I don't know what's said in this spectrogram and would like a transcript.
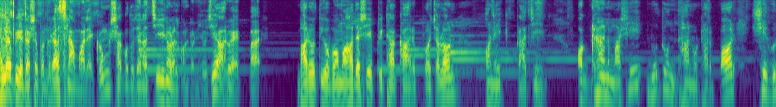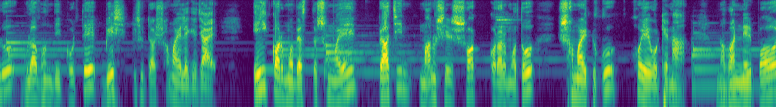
হ্যালো প্রিয় দর্শক বন্ধুরা, আসসালামু আলাইকুম। স্বাগত জানাচ্ছি নোরাল কণ্ঠ নিউজে আরও একবার। ভারতীয় উপমহাদেশে পিঠা খাওয়ার প্রচলন অনেক প্রাচীন। অঘ্রাণ মাসে নতুন ধান ওঠার পর সেগুলো গোলাবন্দি করতে বেশ কিছুটা সময় লেগে যায়। এই কর্মব্যস্ত সময়ে প্রাচীন মানুষের শখ করার মতো সময়টুকু হয়ে ওঠে না। নবান্নের পর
